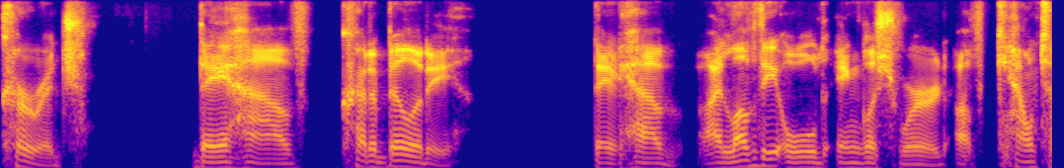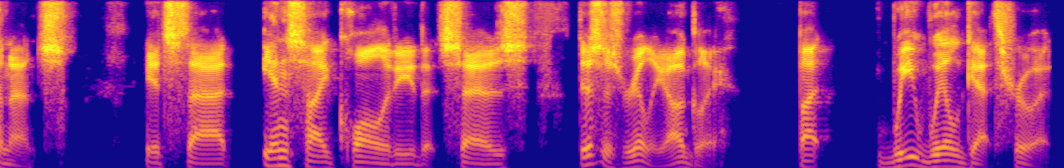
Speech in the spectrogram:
courage. They have credibility. They have, I love the old English word of countenance. It's that inside quality that says, this is really ugly, but we will get through it.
